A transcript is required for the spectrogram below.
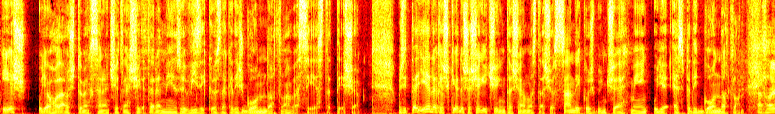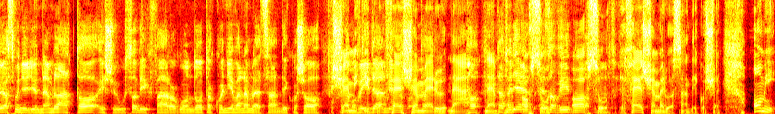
És ugye a halálos tömegszerencsétlenséget eredményező vízi közlekedés gondatlan veszélyeztetése. Most itt egy érdekes kérdés, a segítségnyújtás elmasztása a szándékos bűncselekmény, ugye ez pedig gondatlan. Tehát ha ő azt mondja, hogy ő nem látta, és ő fára gondolt, akkor nyilván nem lehet szándékos a Semmiképpen, fel sem merül, ná, ha, nem, tehát, nem, hogy ez, abszolút, ez a véd... abszolút, fel sem merül a szándékosság. Ami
